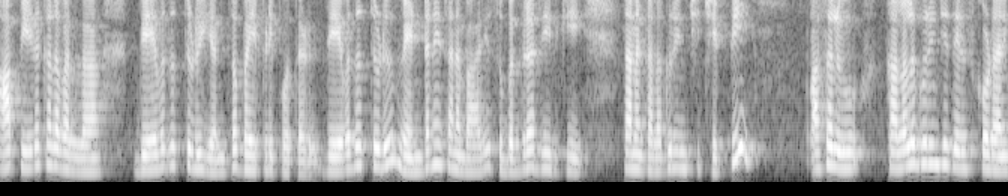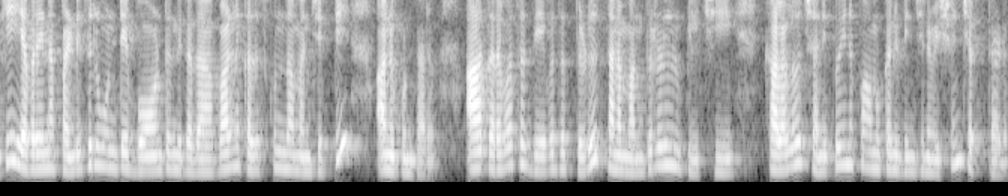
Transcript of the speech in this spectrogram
ఆ పీడకల వల్ల దేవదత్తుడు ఎంతో భయపడిపోతాడు. దేవదత్తుడు వెంటనే తన భార్య సుభద్రాదేవికి తన కల గురించి చెప్పి అసలు కళల గురించి తెలుసుకోవడానికి ఎవరైనా పండితులు ఉంటే బాగుంటుంది కదా వాళ్ళని కలుసుకుందామని చెప్పి అనుకుంటారు. ఆ తర్వాత దేవదత్తుడు తన మంత్రులను పిలిచి కలలో చనిపోయిన పాము కనిపించిన విషయం చెప్తాడు.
